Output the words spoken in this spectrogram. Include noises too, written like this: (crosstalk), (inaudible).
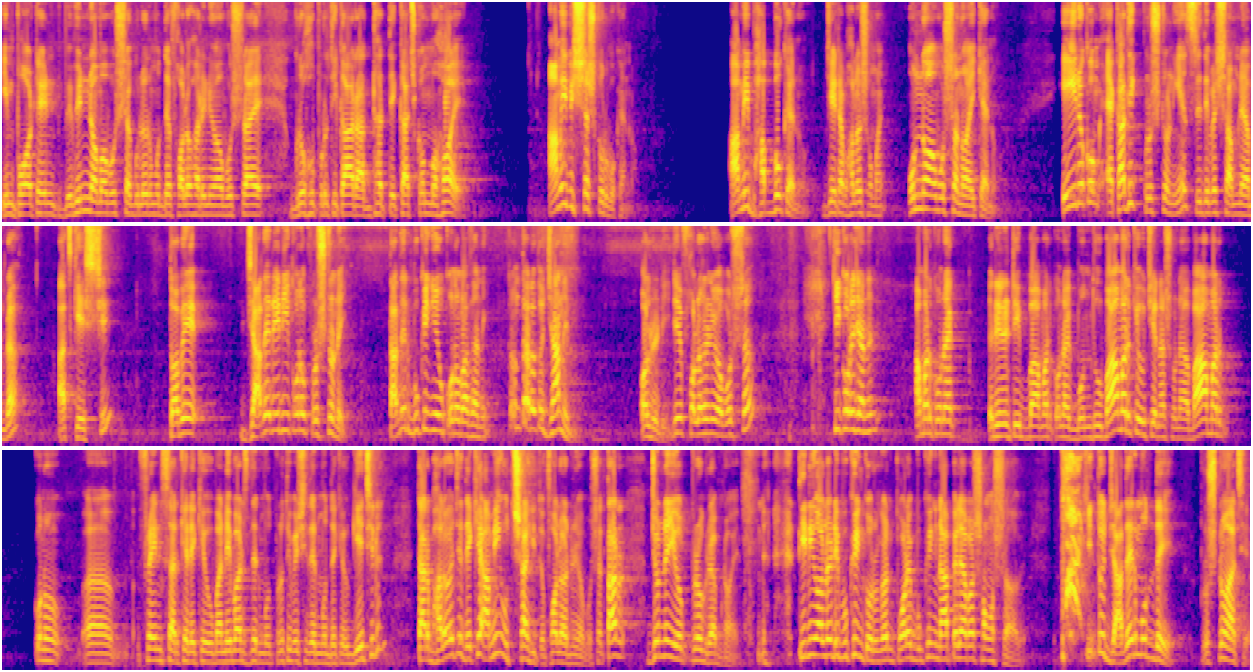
ইম্পর্টেন্ট বিভিন্ন অমাবস্যাগুলোর মধ্যে ফলহারিণী অমাবস্যায় গ্রহ প্রতিকার, আধ্যাত্মিক কাজকর্ম হয়। আমি বিশ্বাস করব কেন? আমি ভাববো কেন যে এটা ভালো সময়? অন্য অমাবস্যা নয় কেন? এই রকম একাধিক প্রশ্ন নিয়ে শ্রীদেবের সামনে আমরা আজকে এসছি। তবে যাদের এ নিয়ে কোনো প্রশ্ন নেই, তাদের বুকিংয়েও কোনো বাধা নেই, কারণ তারা তো জানেন অলরেডি যে ফলহারিণী অবস্থা কি করে জানেন? আমার কোনো এক রিলেটিভ বা আমার কোনো এক বন্ধু বা আমার কেউ চেনাশোনা বা আমার কোনো ফ্রেন্ড সার্কেলে কেউ বা নেবার্সদের মধ্যে, প্রতিবেশীদের মধ্যে কেউ গিয়েছিলেন, তার ভালো হয়েছে দেখে আমি উৎসাহিত ফলোয়ার নিয়ে অবশ্যই। তার জন্যই প্রোগ্রাম নয়। তিনি অলরেডি বুকিং করুন, কারণ পরে বুকিং না পেলে আবার সমস্যা হবে। কিন্তু যাদের মধ্যে প্রশ্ন আছে,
